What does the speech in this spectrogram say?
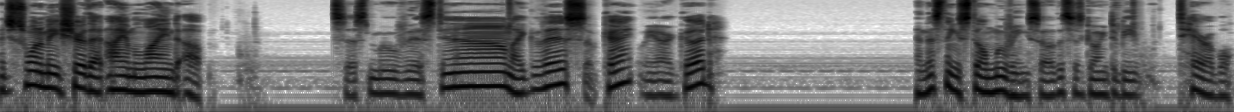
I just want to make sure that I am lined up. Let's just move this down like this. Okay, we are good. And this thing is still moving, so this is going to be terrible.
